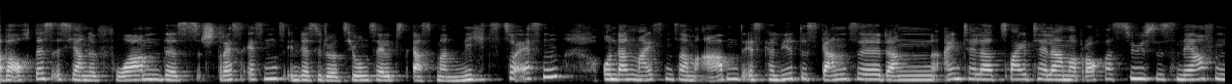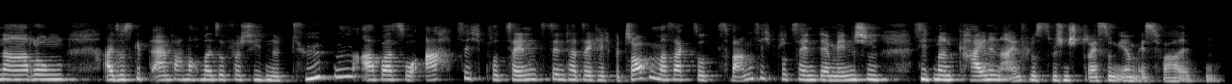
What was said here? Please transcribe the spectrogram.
Aber auch das ist ja eine Form des Stressessens, in der Situation selbst erstmal nichts zu essen. Und dann meistens am Abend eskaliert das Ganze, dann ein Teller, zwei Teller, man braucht was Süßes, Nervennahrung. Also es gibt einfach nochmal so verschiedene Typen, aber so 80 Prozent sind tatsächlich betroffen. Man sagt so 20 Prozent der Menschen sieht man keinen Einfluss zwischen Stress und ihrem Essverhalten.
